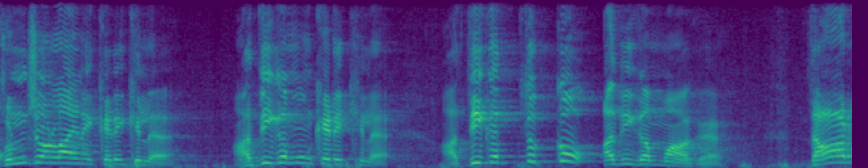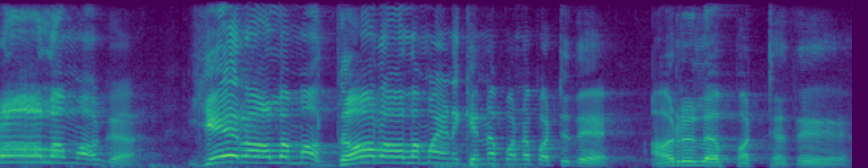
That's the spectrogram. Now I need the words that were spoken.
கொஞ்சம்லாம் எனக்கு கிடைக்கல. அதிகமும் கிடைக்கல. அதிகத்துக்கும் அதிகமாக. தாராளமாக ஏராளமா தாராளமா எனக்கு என்ன பண்ணப்பட்டது? அருளப்பட்டது.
